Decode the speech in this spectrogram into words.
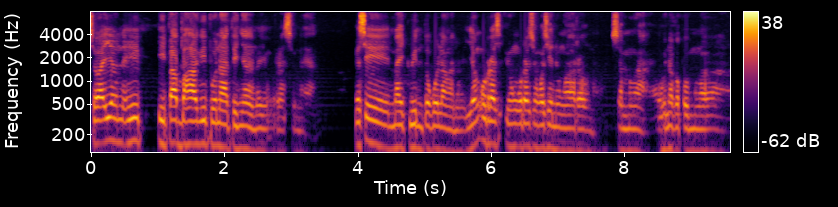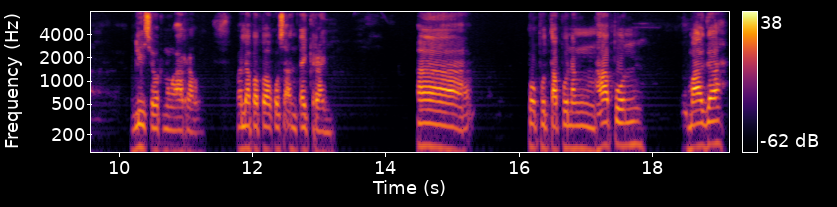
So ayun ipabahagi po natin yan ano yung orasyon na yan. Kasi may kwento ko lang ano, yung oras yung orasyon kasi nung araw no, sa mga una ko po mga blizzard nung araw. Wala pa po ako sa anti-crime. Ah, pupunta po ng hapon, umaga,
